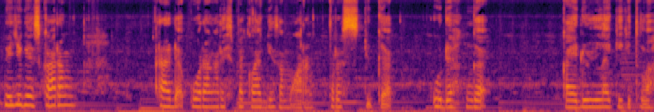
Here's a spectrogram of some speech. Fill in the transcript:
Gue juga sekarang rada kurang respect lagi sama orang terus juga udah nggak kayak dulu lagi gitu lah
